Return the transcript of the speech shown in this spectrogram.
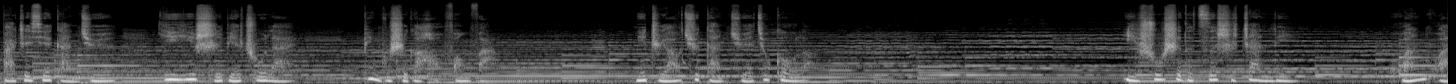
把这些感觉一一识别出来。并不是个好方法，你只要去感觉就够了。以舒适的姿势站立，缓缓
